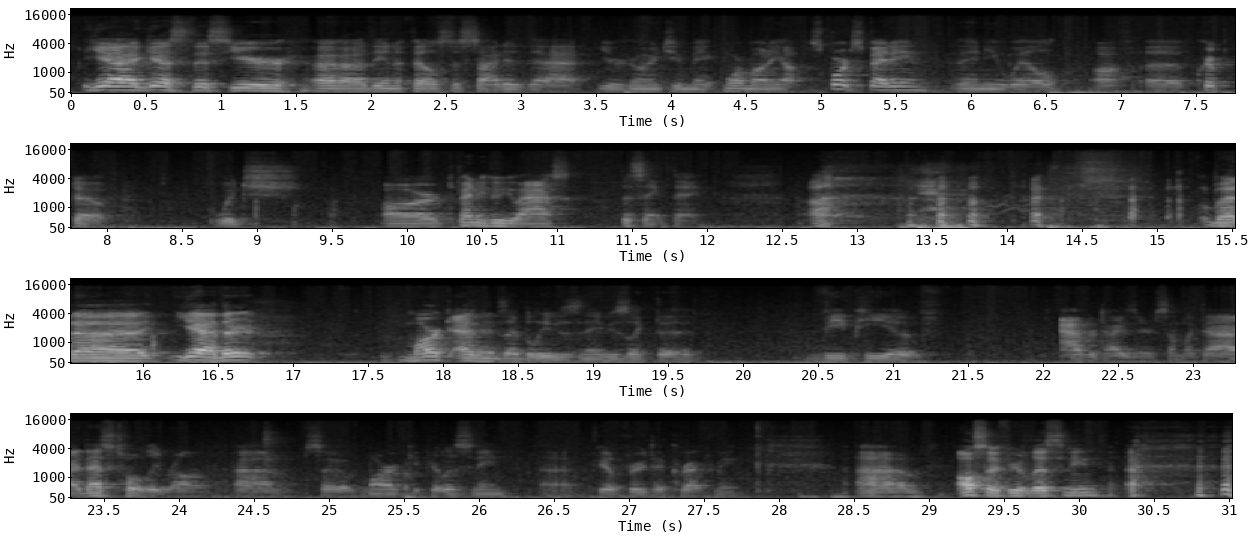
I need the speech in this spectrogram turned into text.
Yeah, I guess this year uh, the NFL's decided that you're going to make more money off of sports betting than you will off of crypto, which are, depending who you ask, the same thing. Uh, but uh, yeah, they're Mark Evans, I believe is his name. He's like the VP of advertising or something like that. That's totally wrong. Um, so, Mark, if you're listening, uh, feel free to correct me. Um, also, if you're listening,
